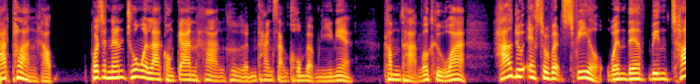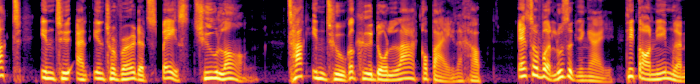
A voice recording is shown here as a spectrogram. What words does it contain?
าร์จพลังครับ เพราะฉะนั้นช่วงเวลาของการห่างเหินทางสังคมแบบนี้เนี่ยคำถามก็คือว่า how do extroverts feel when they've been tucked into an introverted space too long tuck into ก็คือโดนลากเข้าไปนะครับ extrovert รู้สึกยังไง ที่ตอนนี้เหมือน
